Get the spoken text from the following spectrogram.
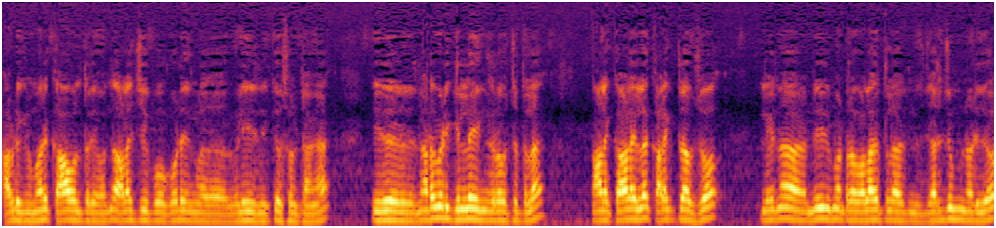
அப்படிங்கிற மாதிரி காவல்துறை வந்து அழைச்சி போக கூட எங்களை வெளியே நிற்க சொல்லிட்டாங்க. இது நடவடிக்கை இல்லைங்கிற பட்சத்தில் நாளை காலையில் கலெக்டர் ஆஃபீஸோ இல்லைன்னா நீதிமன்ற வளாகத்தில் ஜட்ஜு முன்னாடியோ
